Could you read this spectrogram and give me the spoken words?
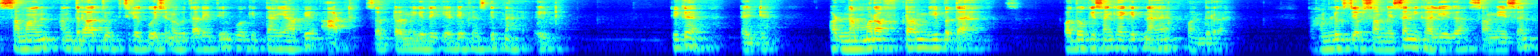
समान अंतराल जो पिछले क्वेश्चन में बता रही थी, वो कितना है यहाँ पे? आठ। सब टर्म में देखिए डिफरेंस कितना है? एट ठीक है? एट है। और नंबर ऑफ़ टर्म भी पता है। पदों की संख्या कितना है? पंद्रह है। तो हम लोग जब समेसन निकालिएगा समेसन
